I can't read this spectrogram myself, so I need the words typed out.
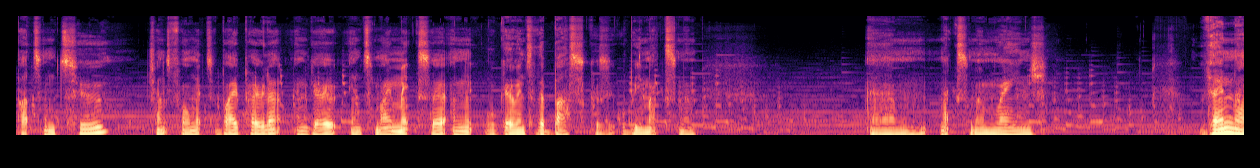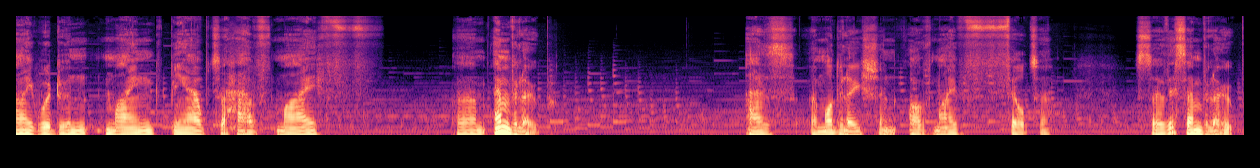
button 2, transform it to bipolar and go into my mixer and it will go into the bus because it will be maximum um, maximum range. Then I wouldn't mind being able to have my um, envelope as a modulation of my filter. So this envelope,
